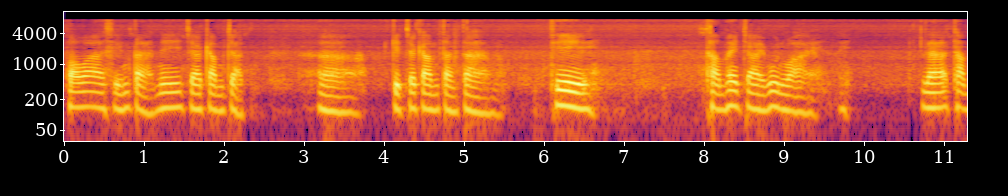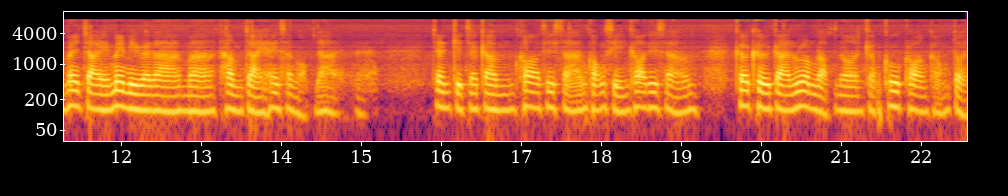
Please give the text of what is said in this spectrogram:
เพราะว่าศีลแปดนี้จะกำจัดกิจกรรมต่างๆ ที่ทำให้ใจวุ่นวาย และทำให้ใจไม่มีเวลามาทำใจให้สงบได้ เช่นกิจกรรมข้อที่สามของศีลข้อที่สามก็คือการร่วมหลับนอนกับคู่ครองของตน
